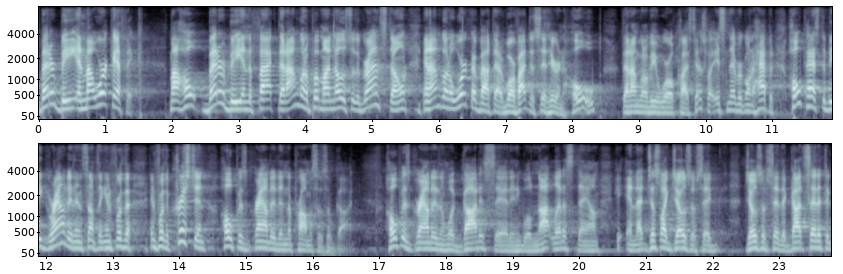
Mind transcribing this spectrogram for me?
better be in my work ethic. My hope better be in the fact that I'm going to put my nose to the grindstone and I'm going to work about that. Or if I just sit here and hope that I'm going to be a world class tennis player, it's never going to happen. Hope has to be grounded in something. And for, the, and for the Christian, hope is grounded in the promises of God. Hope is grounded in what God has said, and He will not let us down. And that, just like Joseph said, Joseph said that God said it to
